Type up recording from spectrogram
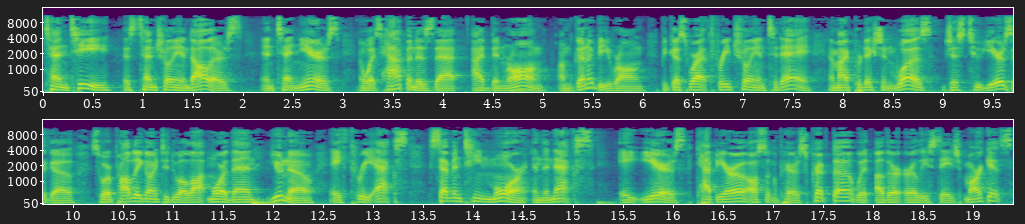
10T is $10 trillion in 10 years. And what's happened is that I've been wrong. I'm going to be wrong because we're at 3 trillion today. And my prediction was just two years ago. So we're probably going to do a lot more than, you know, a 3X, 17 more in the next eight years. Tapiero also compares crypto with other early stage markets,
